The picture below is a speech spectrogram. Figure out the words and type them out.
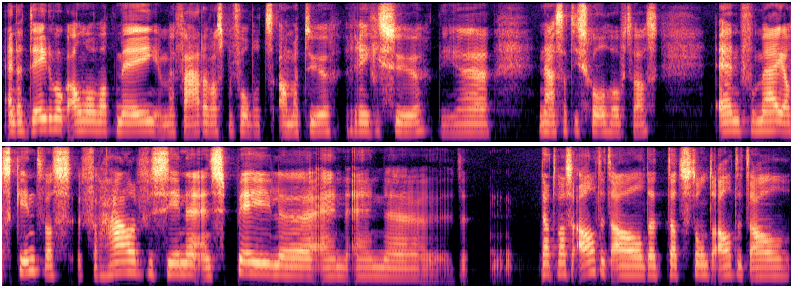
En daar deden we ook allemaal wat mee. Mijn vader was bijvoorbeeld amateur-regisseur, die, uh, naast dat hij schoolhoofd was. En voor mij als kind was verhalen verzinnen en spelen. En, en uh, dat was altijd al, dat, dat stond altijd al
